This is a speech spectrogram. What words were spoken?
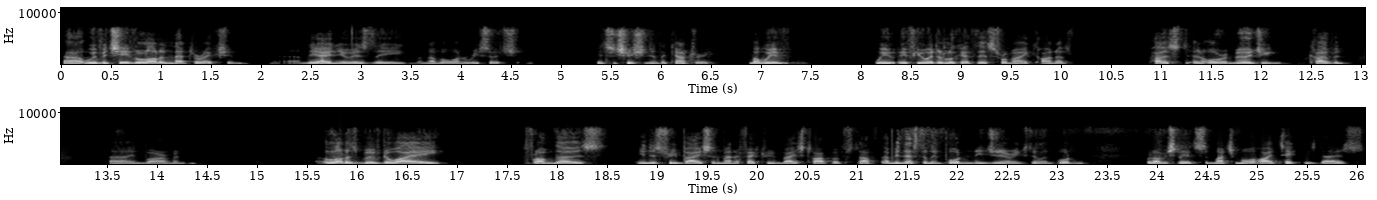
uh, we've achieved a lot in that direction. Uh, the ANU is the, the number one research institution in the country. But we've, we, if you were to look at this from a kind of post or emerging COVID uh, environment, a lot has moved away from those industry based and manufacturing based type of stuff. I mean, that's still important. Engineering is still important, but obviously it's much more high tech these days.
